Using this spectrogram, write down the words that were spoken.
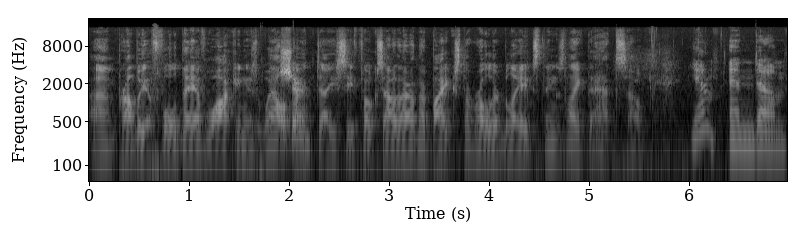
um, probably a full day of walking as well. Sure. But uh, you see folks out there on their bikes, the rollerblades, things like that. So, Yeah, and um,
